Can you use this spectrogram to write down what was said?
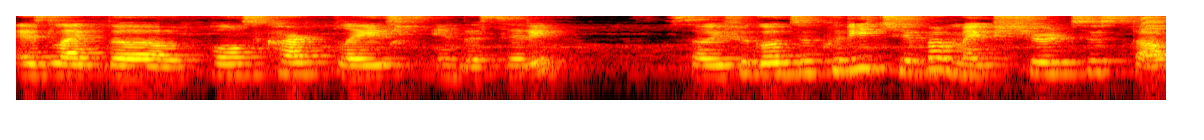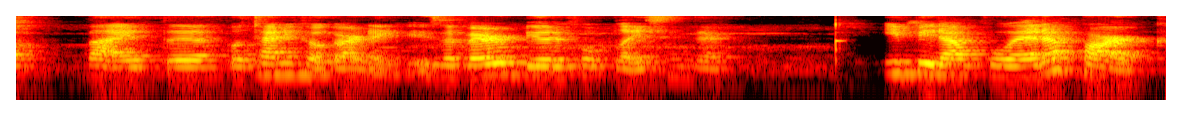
It's like the postcard place in the city. So if you go to Curitiba, make sure to stop by the botanical garden. It's a very beautiful place in there. Ibirapuera Park.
